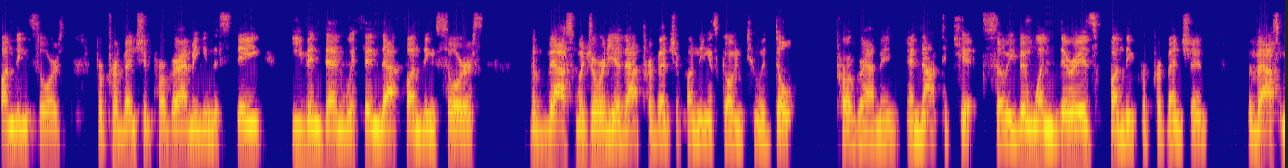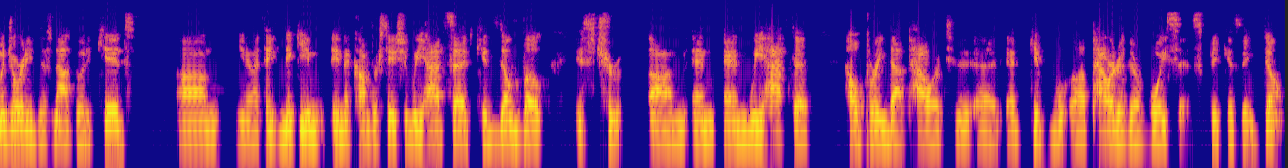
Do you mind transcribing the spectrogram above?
funding source for prevention programming in the state. Even then, within that funding source, the vast majority of that prevention funding is going to adult programming and not to kids. So even when there is funding for prevention, the vast majority does not go to kids. Um, you know, I think Nikki in, in, the conversation we had said kids don't vote is true. Um, and, and we have to help bring that power to uh, and give uh, power to their voices because they don't.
